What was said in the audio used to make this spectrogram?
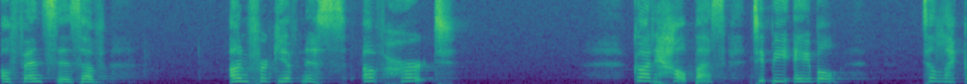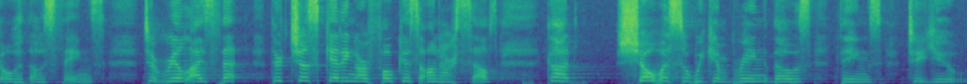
offenses, of unforgiveness, of hurt. God, help us to be able to let go of those things, to realize that they're just getting our focus on ourselves. God, show us so we can bring those things to you.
